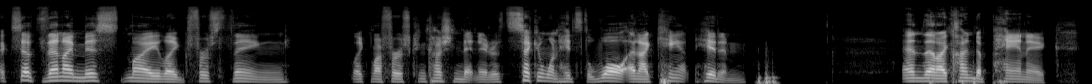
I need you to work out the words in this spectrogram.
Except then I missed my like first thing like my first concussion detonator. The second one hits the wall and I can't hit him. And then I kind of panic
